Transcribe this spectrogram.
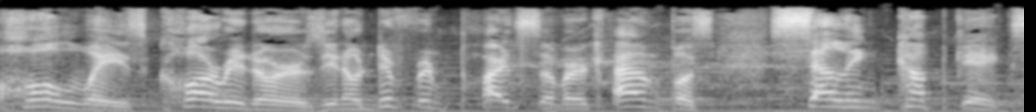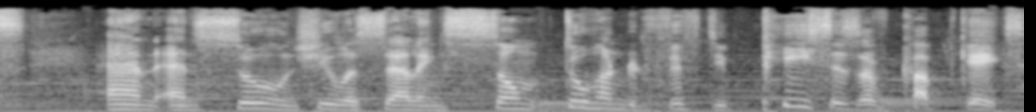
hallways corridors you know different parts of her campus selling cupcakes. And and soon she was selling some 250 pieces of cupcakes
